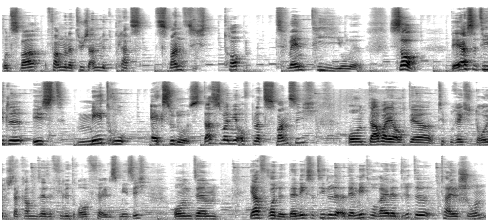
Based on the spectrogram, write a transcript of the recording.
Und zwar fangen wir natürlich an mit Platz 20. Top 20, Junge. So, der erste Titel ist Metro Exodus. Das ist bei mir auf Platz 20. Und da war ja auch der Tipp recht deutlich. Da kamen sehr, sehr viele drauf, verhältnismäßig. Und ähm, ja, Freunde, der nächste Titel der Metro-Reihe, der dritte Teil schon.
